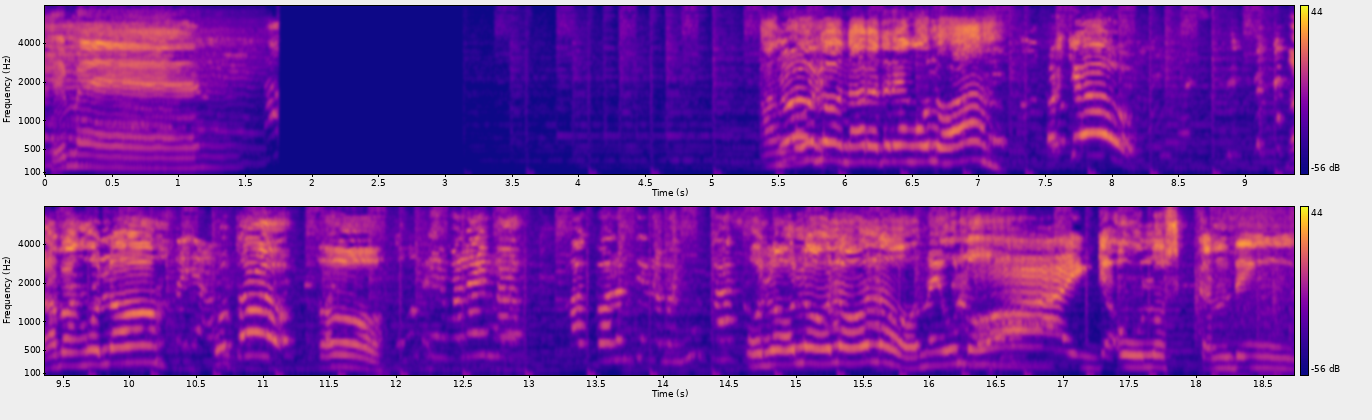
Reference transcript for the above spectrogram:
Amen. Ang ulo, nara diri ang ulo ha. Pakyo! Nabang ulo. Puto! Oh. Okay, walay mag mag-volunteer naman hukas. Ulo, ulo, ulo, ulo. May ulo. Ay, ulos kanding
